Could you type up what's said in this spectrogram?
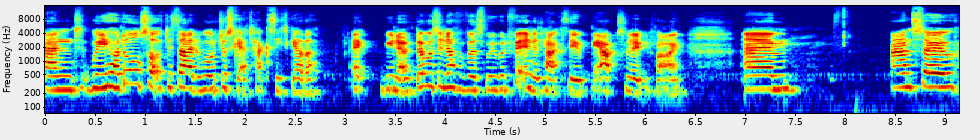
and we had all sort of decided we'll just get a taxi together. It, you know, there was enough of us, we would fit in a taxi, it would be absolutely fine. Um, and so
